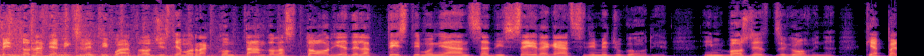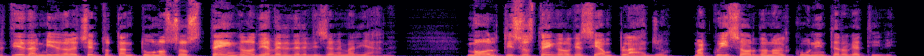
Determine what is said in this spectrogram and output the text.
Bentornati a Mix 24, oggi stiamo raccontando la storia della testimonianza di sei ragazzi di Meggiugorie, in Bosnia-Herzegovina, che a partire dal 1981 sostengono di avere delle visioni mariane. Molti sostengono che sia un plagio, ma qui sorgono alcuni interrogativi.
